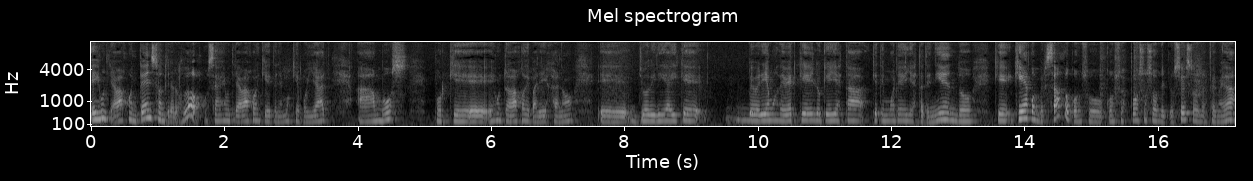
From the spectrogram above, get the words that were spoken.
es un trabajo intenso entre los dos, o sea, es un trabajo en que tenemos que apoyar a ambos porque es un trabajo de pareja, ¿no? Eh, yo diría ahí que deberíamos de ver qué es lo que ella está, qué temor ella está teniendo, qué, ha conversado con su, con su esposo sobre el proceso de la enfermedad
